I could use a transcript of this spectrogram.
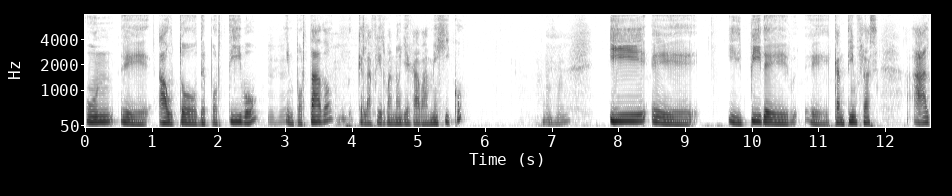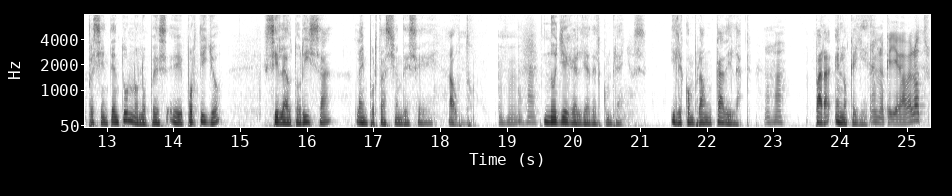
un eh, auto deportivo importado que la firma no llegaba a México y, eh, y pide eh, Cantinflas al presidente en turno, López eh, Portillo, si le autoriza la importación de ese auto. Ajá. No llega el día del cumpleaños y le compra un Cadillac Ajá. para en lo que llega. En lo que llegaba el otro.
